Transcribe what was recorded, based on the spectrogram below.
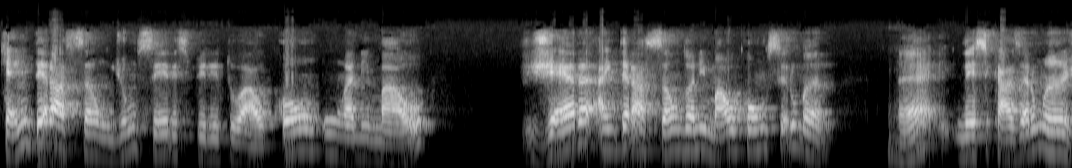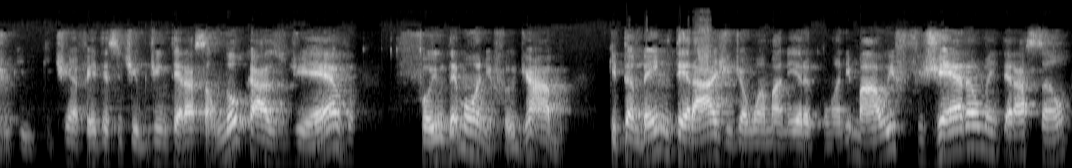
que a interação de um ser espiritual com um animal gera a interação do animal com um ser humano. Né? Nesse caso era um anjo que, que tinha feito esse tipo de interação. No caso de Eva, foi o demônio, foi o diabo, que também interage de alguma maneira com o animal e gera uma interação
